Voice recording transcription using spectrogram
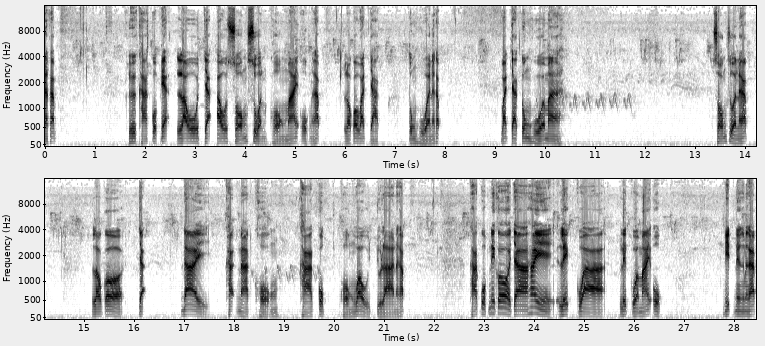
นะครับ คือขากบเนี่ยเราจะเอา2ส่วนของไม้อกนะครับ เราก็วัดจากตรงหัวนะครับ วัดจากตรงหัวมาสองส่วนนะครับ เราก็จะได้ขนาดของขากบของว่าวจุฬานะครับ ขากบนี่ก็จะให้เล็กกว่าเล็กกว่าไม้อก นิดนึงนะครับ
